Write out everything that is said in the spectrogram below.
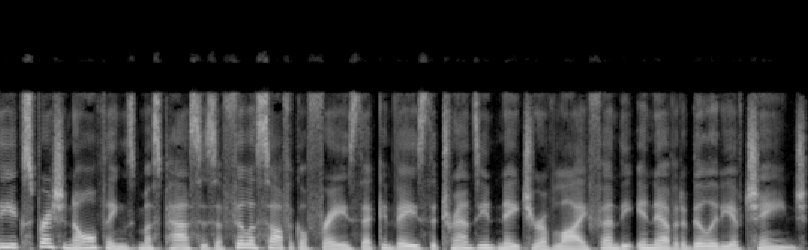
The expression all things must pass is a philosophical phrase that conveys the transient nature of life and the inevitability of change.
